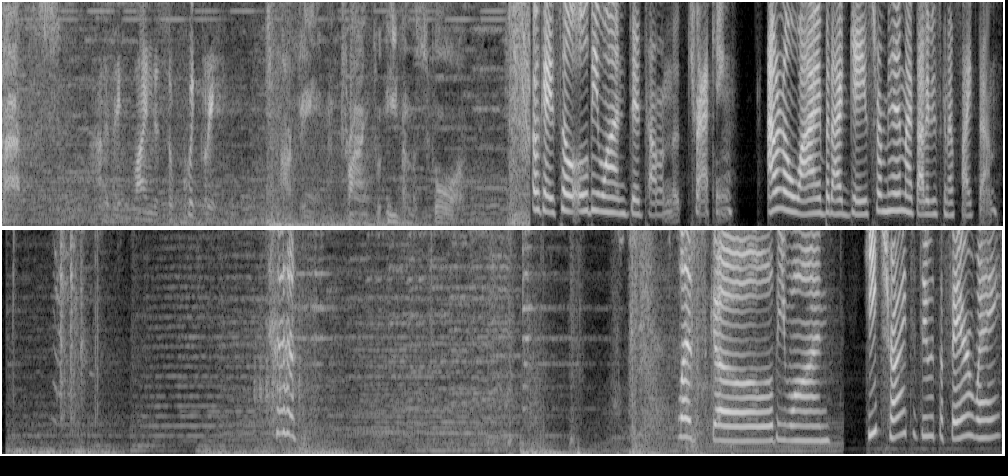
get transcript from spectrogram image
Hutts. How did they find us so quickly? Hardeen trying to even the score. Okay, so Obi-Wan did tell him the tracking. I don't know why, but I gaze from him. I thought he was gonna fight them. Let's go, Obi-Wan. He tried to do it the fair way.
